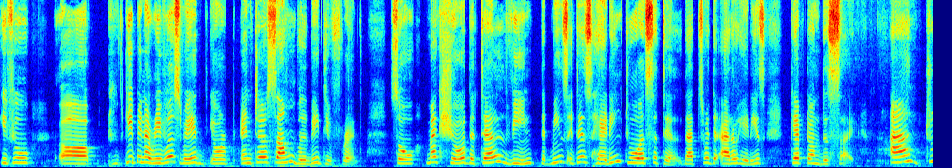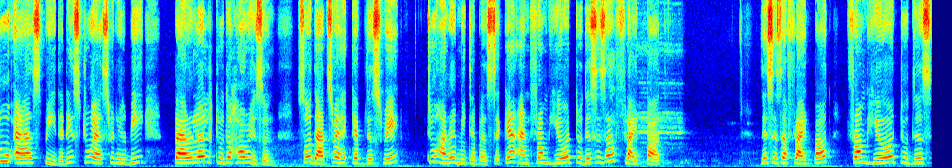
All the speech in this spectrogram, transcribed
If you uh, keep in a reverse way your enter sum will be different. So make sure the tailwind that means it is heading towards the tail that's why the arrowhead is kept on this side and true air speed that is true air speed will be parallel to the horizon. So that's why I kept this way 200 meter per second and from here to this is a flight path. This is a flight path. From here to this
